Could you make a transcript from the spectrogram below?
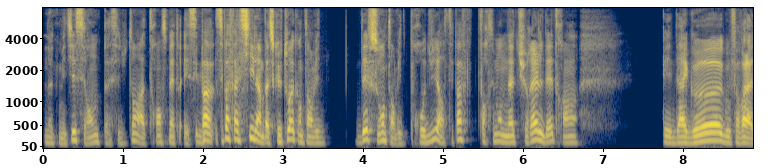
notre métier, c'est vraiment de passer du temps à transmettre. Et c'est mmh. pas, pas facile, hein, parce que toi, quand tu as envie de dev, souvent, tu as envie de produire. C'est pas forcément naturel d'être un pédagogue. Enfin voilà,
